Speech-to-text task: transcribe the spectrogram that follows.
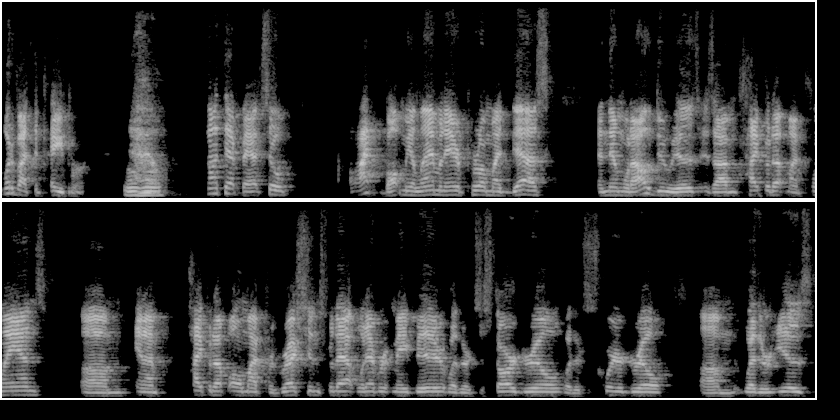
what about the paper? Mm-hmm. Not that bad. So I bought me a laminator, put on my desk, and then what I'll do is is I'm typing up my plans, um, and I'm typing up all my progressions for that, whatever it may be, whether it's a star drill, whether it's a square drill, um, whether it is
